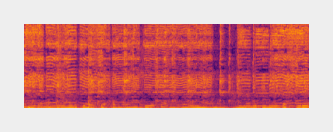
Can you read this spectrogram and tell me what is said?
భగవన్నామం చేస్తే అన్నం చేత భగవన్నామం అన్నం తినేటప్పుడు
